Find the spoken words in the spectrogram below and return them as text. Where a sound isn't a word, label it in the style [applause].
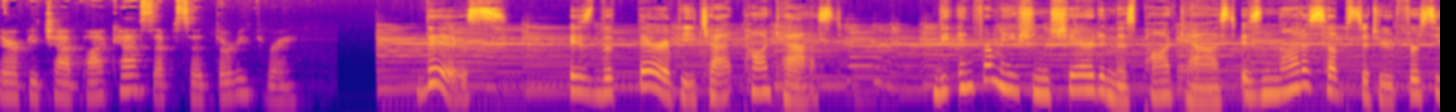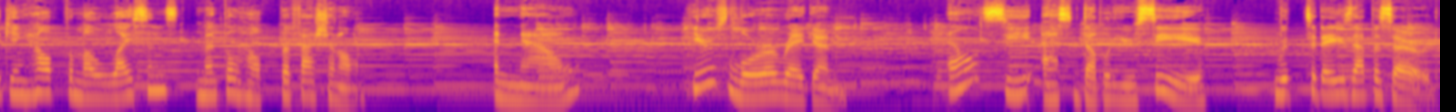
Therapy Chat Podcast, episode 33. This is the Therapy Chat Podcast. The information shared in this podcast is not a substitute for seeking help from a licensed mental health professional. And now, here's Laura Reagan, LCSWC, with today's episode.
